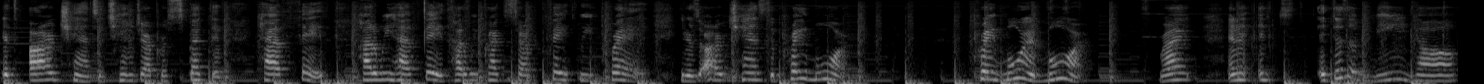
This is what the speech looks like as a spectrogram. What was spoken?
It's our chance to change our perspective, have faith. How do we have faith? How do we practice our faith? We pray. It is our chance to pray more. Pray more and more, right? And it, it, it doesn't mean, y'all,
